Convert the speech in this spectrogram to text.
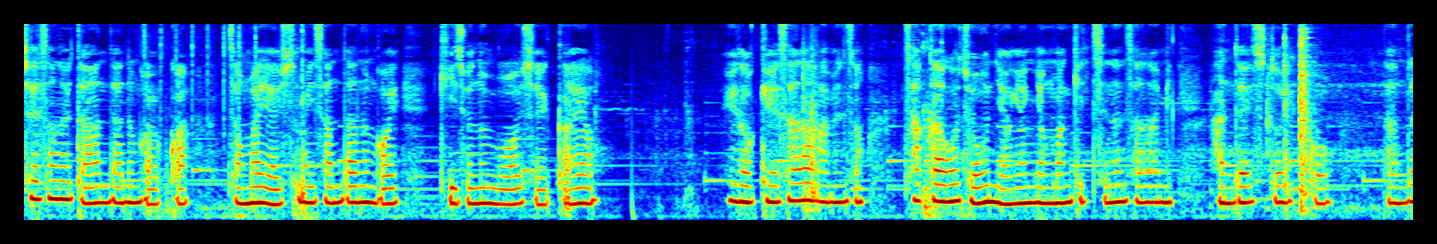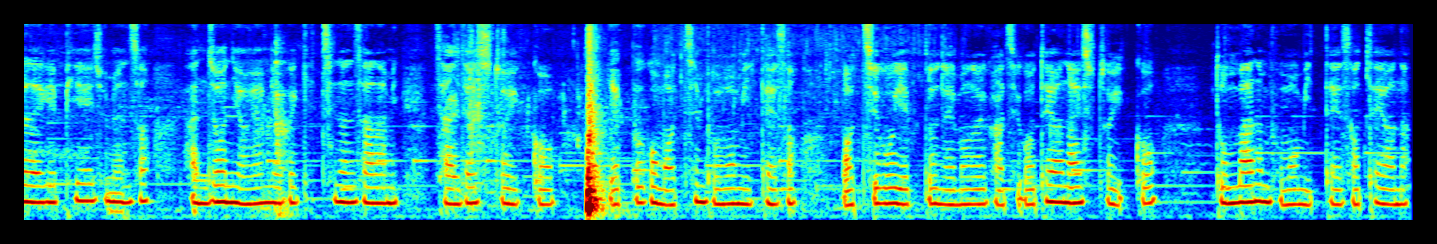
최선을 다한다는 걸까? 정말 열심히 산다는 거의 기준은 무엇일까요? 이렇게 살아가면서 착하고 좋은 영향력만 끼치는 사람이 안 될 수도 있고, 남들에게 피해주면서 안 좋은 영향력을 끼치는 사람이 잘 될 수도 있고, 예쁘고 멋진 부모 밑에서 멋지고 예쁜 외모를 가지고 태어날 수도 있고, 돈 많은 부모 밑에서 태어나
